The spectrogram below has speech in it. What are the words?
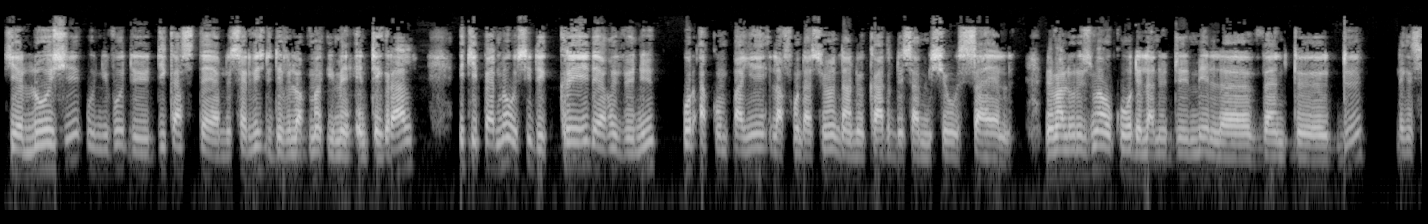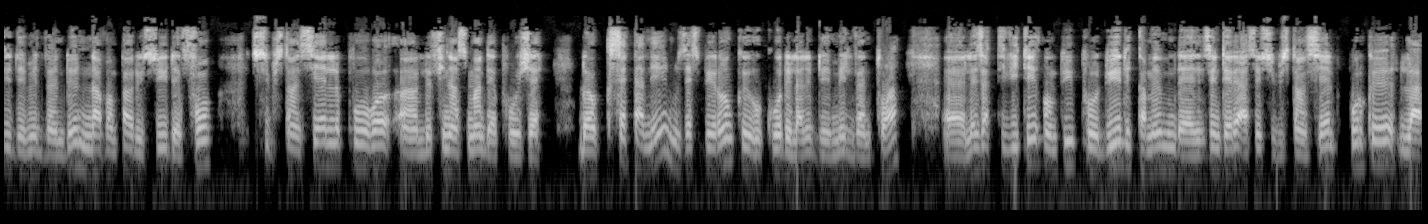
qui est logée au niveau du DICASTER, le service de développement humain intégral, et qui permet aussi de créer des revenus pour accompagner la Fondation dans le cadre de sa mission au Sahel. Mais malheureusement, au cours de l'année 2022, l'exercice 2022, nous n'avons pas reçu de fonds substantiels pour euh, le financement des projets. Donc cette année, nous espérons qu'au cours de l'année 2023, euh, les activités ont pu produire quand même des intérêts assez substantiels pour que la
